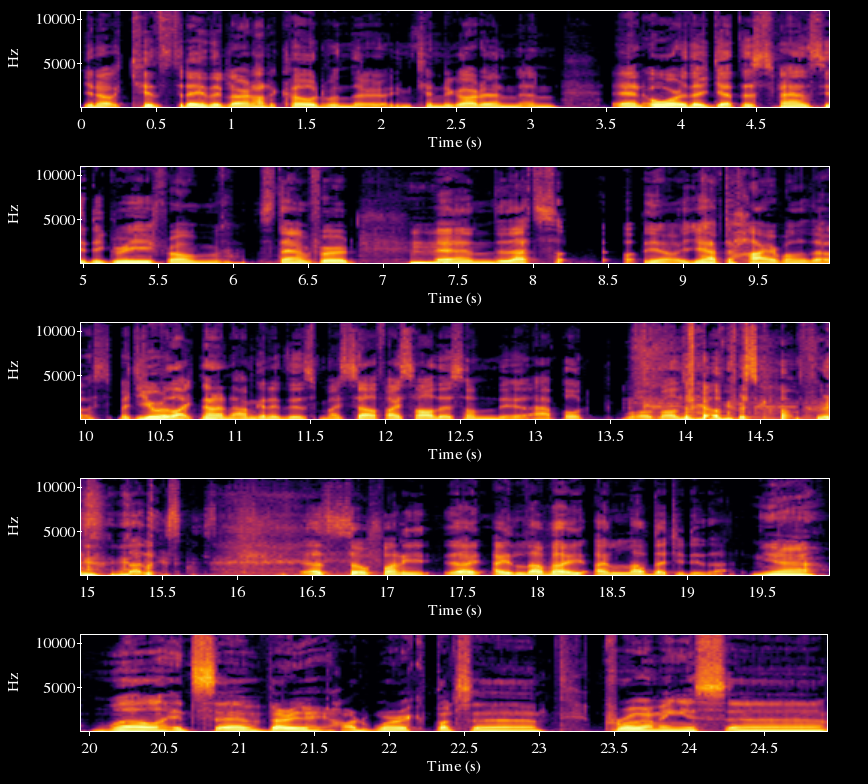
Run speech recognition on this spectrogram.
you know, kids today they learn how to code when they're in kindergarten and and or they get this fancy degree from Stanford Hmm. and that's you know you have to hire one of those. But you were like, no, no, no, I'm going to do this myself. I saw this on the Apple Mobile Developers Conference. That looks that's so funny. I, I love I, I love that you did that. Yeah, well, it's uh, very hard work, but uh, programming is. Uh,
